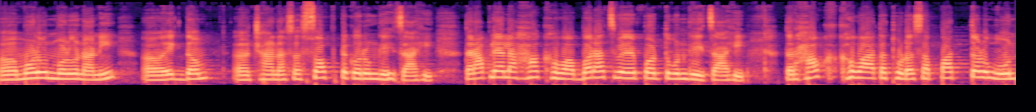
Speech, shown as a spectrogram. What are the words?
मळून मळून आणि एकदम छान असा सॉफ्ट करून घ्यायचा आहे. तर आपल्याला हा खवा बराच वेळ परतवून घ्यायचा आहे. तर हा खवा आता थोडासा पातळ होऊन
